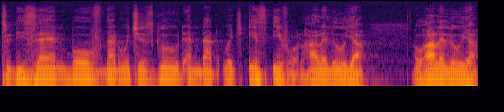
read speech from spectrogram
to discern both that which is good and that which is evil. Hallelujah. Oh, hallelujah.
